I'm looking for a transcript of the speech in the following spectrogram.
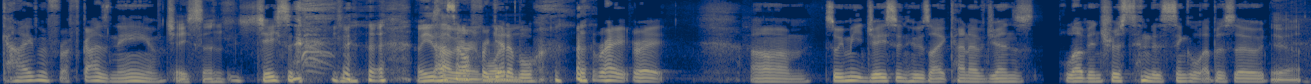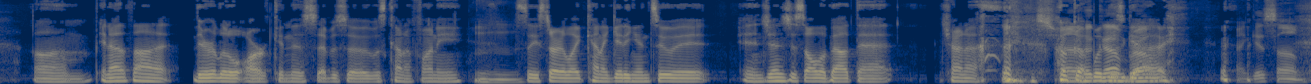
God, I even I forgot his name. Jason. Jason. I mean, he's That's not how forgettable. right, right. Um, so we meet Jason, who's like kind of Jen's love interest in this single episode. Yeah. Um, and I thought their little arc in this episode was kind of funny. hmm So they started like kind of getting into it, and Jen's just all about that, trying to hook up with this guy. I get some.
